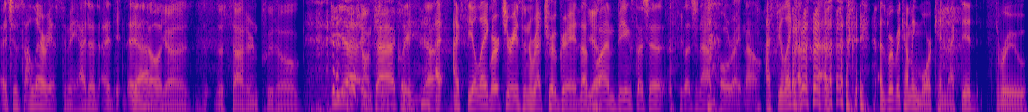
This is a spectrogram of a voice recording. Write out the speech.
It's just hilarious to me. I did. It's uh, Yeah. you know. It's, yeah, the, the Saturn Pluto. yeah, exactly. Yeah. I, I feel like Mercury's in retrograde. That's Yeah. why I'm being such a such an asshole right now. I feel like as, as, as we're becoming more connected through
